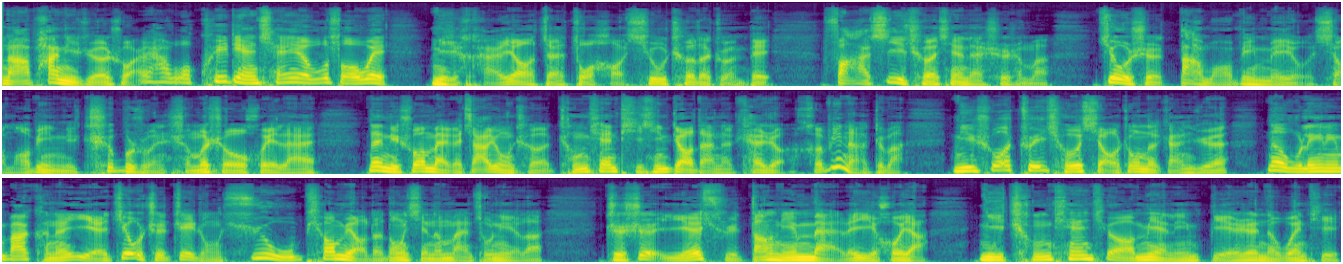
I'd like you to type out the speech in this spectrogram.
哪怕你觉得说，哎呀，我亏点钱也无所谓。你还要再做好修车的准备。法系车现在是什么？就是大毛病没有，小毛病你吃不准什么时候会来。那你说买个家用车，成天提心吊胆的开着，何必呢？对吧？你说追求小众的感觉，那五零零八可能也就是这种虚无缥缈的东西能满足你了。只是也许当你买了以后呀，你成天就要面临别人的问题，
